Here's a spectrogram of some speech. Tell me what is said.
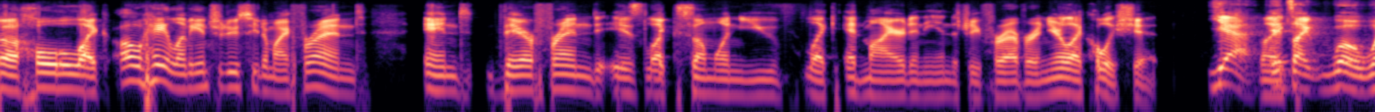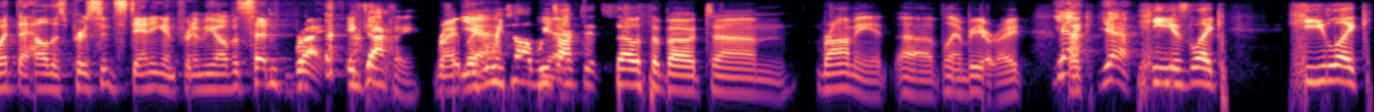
the whole like oh hey let me introduce you to my friend and their friend is like someone you've like admired in the industry forever and you're like holy shit Yeah. Like- it's like, whoa, what the hell? This person's standing in front of me all of a sudden. right exactly right Yeah, like we talked we yeah. talked at south about um rami at uh right Yeah. Like, yeah. he is like he like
